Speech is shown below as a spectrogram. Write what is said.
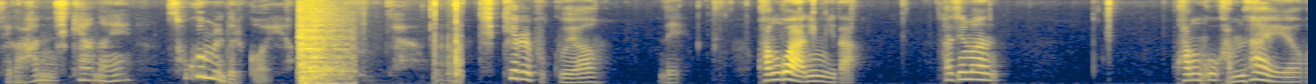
제가 한 식혜 하나에 소금을 넣을 거예요. 자, 식혜를 붓고요. 네, 광고 아닙니다. 하지만 광고 감사해요.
